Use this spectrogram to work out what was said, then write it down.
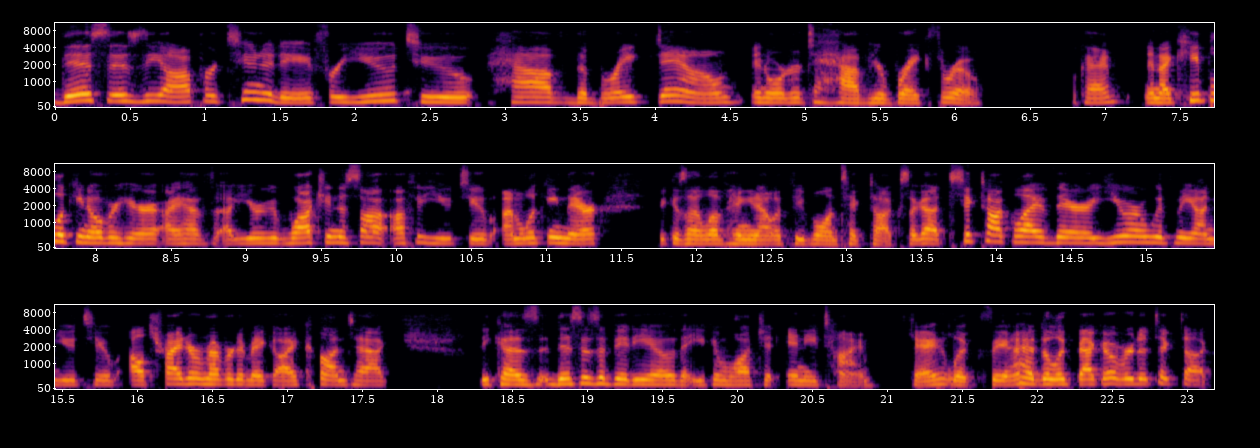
this is the opportunity for you to have the breakdown in order to have your breakthrough. Okay. And I keep looking over here. I have, uh, you're watching this off, of YouTube. I'm looking there because I love hanging out with people on TikTok. So I got TikTok live there. You are with me on YouTube. I'll try to remember to make eye contact because this is a video that you can watch at any time. Okay. Look, see, I had to look back over to TikTok.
